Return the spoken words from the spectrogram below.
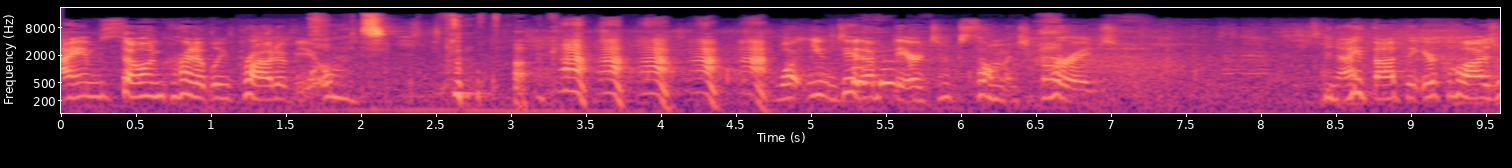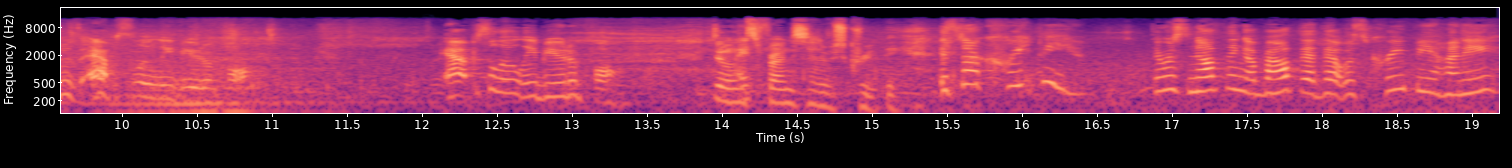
I am so incredibly proud of you. What? what you did up there took so much courage. And I thought that your collage was absolutely beautiful. Absolutely beautiful. Dylan's friend said it was creepy. It's not creepy. There was nothing about that that was creepy, honey.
